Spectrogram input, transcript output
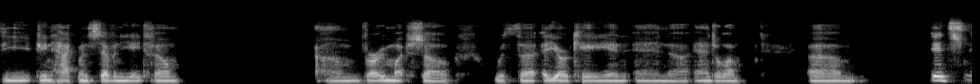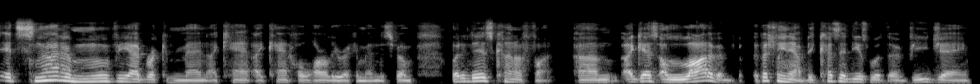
the Gene Hackman '78 film. Um, very much so, with uh, Eddie Arkadian and uh, Angela. Um, it's it's not a movie I'd recommend. I can't I can't wholeheartedly recommend this film, but it is kind of fun. Um, I guess a lot of it, especially now, because it deals with a VJ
